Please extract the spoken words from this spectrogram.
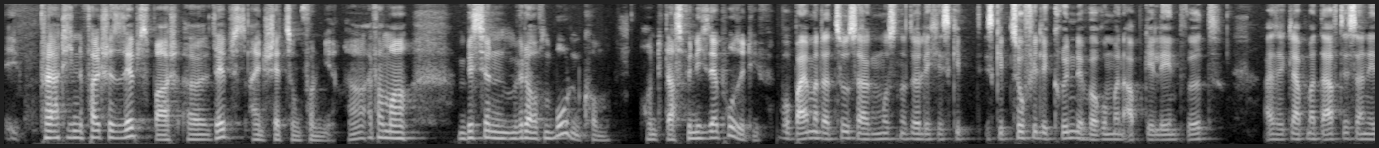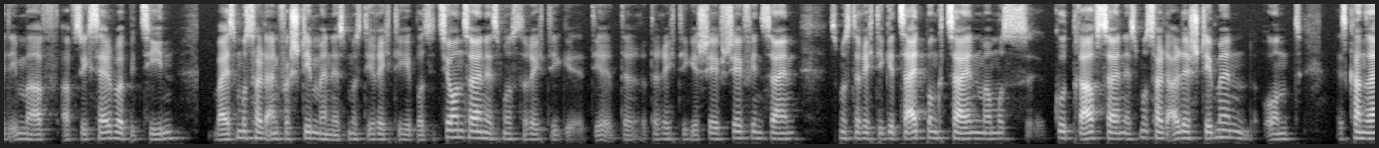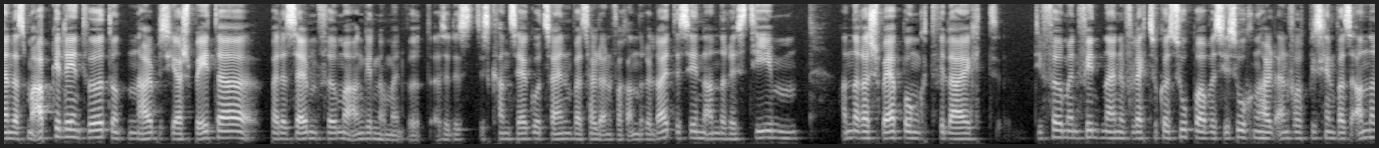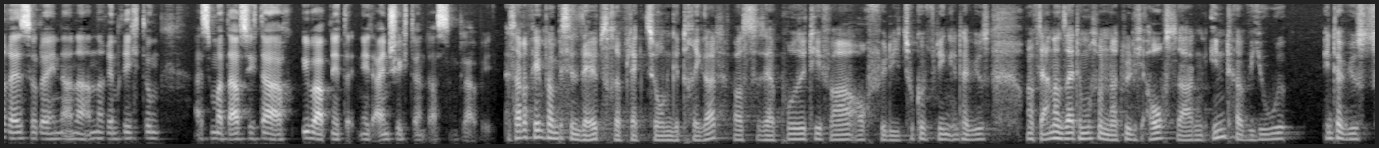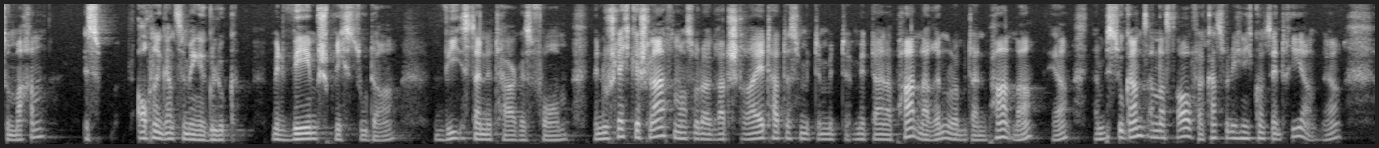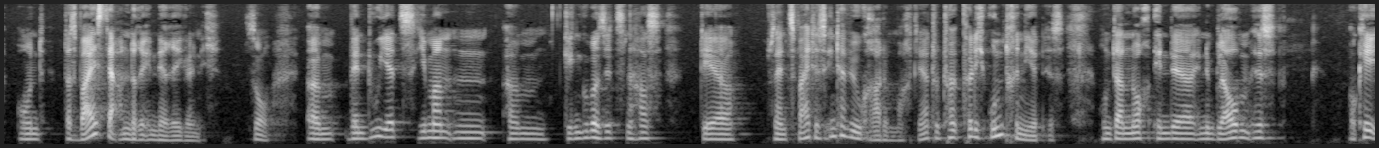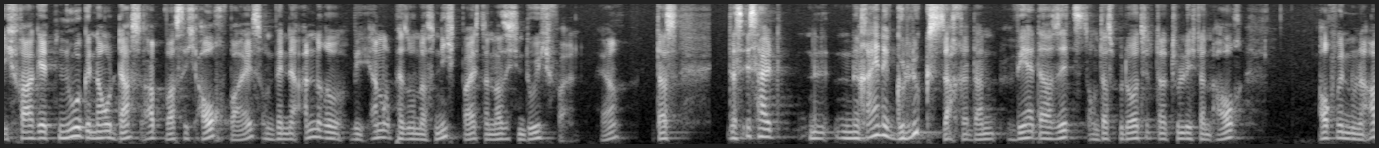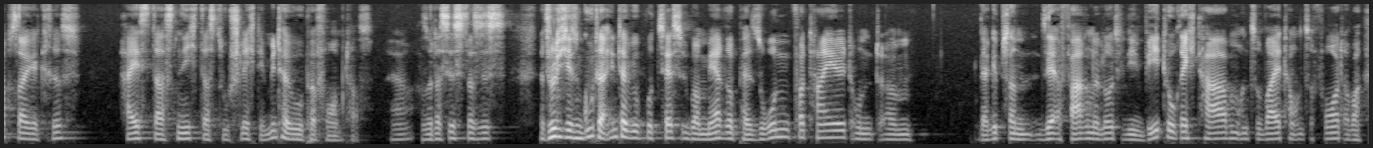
vielleicht hatte ich eine falsche Selbstwahr äh, Selbsteinschätzung von mir. Ja? Einfach mal ein bisschen wieder auf den Boden kommen. Und das finde ich sehr positiv. Wobei man dazu sagen muss natürlich, es gibt, es gibt so viele Gründe, warum man abgelehnt wird. Also ich glaube, man darf das auch nicht immer auf, auf sich selber beziehen, weil es muss halt einfach stimmen. Es muss die richtige Position sein, es muss der richtige, die, der, der richtige Chef, Chefin sein, es muss der richtige Zeitpunkt sein, man muss gut drauf sein, es muss halt alles stimmen und es kann sein, dass man abgelehnt wird und ein halbes Jahr später bei derselben Firma angenommen wird. Also das, das kann sehr gut sein, weil es halt einfach andere Leute sind, anderes Team, anderer Schwerpunkt vielleicht. Die Firmen finden einen vielleicht sogar super, aber sie suchen halt einfach ein bisschen was anderes oder in einer anderen Richtung. Also man darf sich da auch überhaupt nicht, nicht einschüchtern lassen, glaube ich. Es hat auf jeden Fall ein bisschen Selbstreflexion getriggert, was sehr positiv war, auch für die zukünftigen Interviews. Und auf der anderen Seite muss man natürlich auch sagen, Interview, Interviews zu machen, ist auch eine ganze Menge Glück. Mit wem sprichst du da? Wie ist deine Tagesform? Wenn du schlecht geschlafen hast oder gerade Streit hattest mit, mit, mit deiner Partnerin oder mit deinem Partner, ja, dann bist du ganz anders drauf, dann kannst du dich nicht konzentrieren, ja. Und das weiß der andere in der Regel nicht. So, ähm, wenn du jetzt jemanden ähm, gegenüber sitzen hast, der sein zweites Interview gerade macht, ja, total völlig untrainiert ist und dann noch in der in dem Glauben ist, okay, ich frage jetzt nur genau das ab, was ich auch weiß und wenn der andere, die andere Person das nicht weiß, dann lasse ich ihn durchfallen, ja. Das, das ist halt eine, eine reine Glückssache dann, wer da sitzt. Und das bedeutet natürlich dann auch, auch wenn du eine Absage kriegst, heißt das nicht, dass du schlecht im Interview performt hast. Ja, also das ist, das ist, natürlich ist ein guter Interviewprozess über mehrere Personen verteilt und ähm, da gibt's dann sehr erfahrene Leute, die ein Vetorecht haben und so weiter und so fort. Aber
